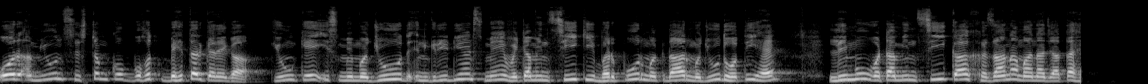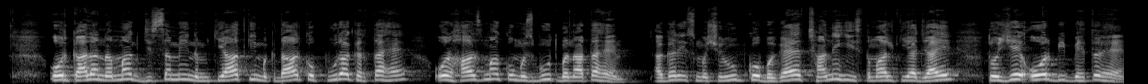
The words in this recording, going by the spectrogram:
और इम्यून सिस्टम को बहुत बेहतर करेगा, क्योंकि इसमें मौजूद इंग्रेडिएंट्स में विटामिन सी की भरपूर मकदार मौजूद होती है। लीमू विटामिन सी का खजाना माना जाता है। और काला नमक जिसम में नमकियात की मकदार को पूरा करता है और हाजमा को मज़बूत बनाता है। अगर इस मशरूब को बगैर छाने ही इस्तेमाल किया जाए तो ये और भी बेहतर है।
